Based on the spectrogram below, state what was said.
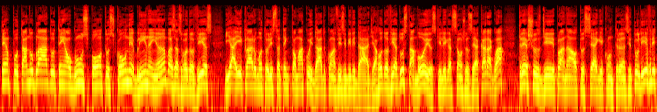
tempo está nublado, tem alguns pontos com neblina em ambas as rodovias e aí, claro, o motorista tem que tomar cuidado com a visibilidade. A rodovia dos Tamoios, que liga São José a Caraguá, trechos de Planalto segue com trânsito livre.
